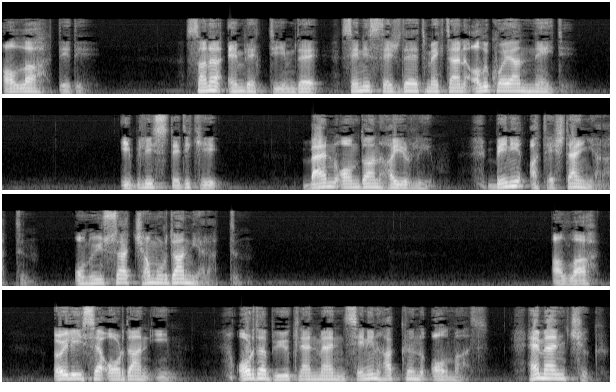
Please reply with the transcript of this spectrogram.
Allah dedi, sana emrettiğimde seni secde etmekten alıkoyan neydi? İblis dedi ki, ben ondan hayırlıyım. Beni ateşten yarattın. Onuysa çamurdan yarattın. Allah, öyleyse oradan in. Orada büyüklenmen senin hakkın olmaz. Hemen çık.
